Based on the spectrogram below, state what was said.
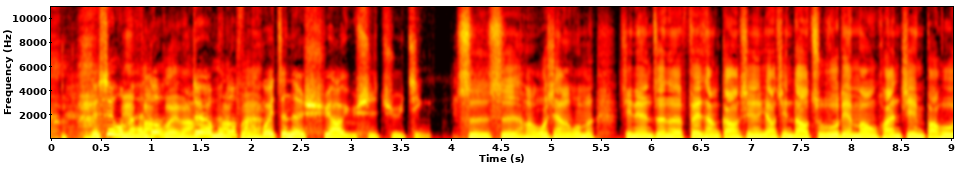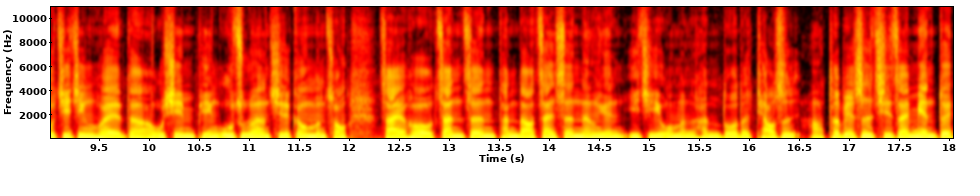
对，所以我们很多对我们很多法规真的需要与时俱进。是是哈，我想我们今天真的非常高兴邀请到主妇联盟环境保护基金会的吴新平吴主任，其实跟我们从灾后战争谈到再生能源，以及我们很多的调试啊，特别是其实在面对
